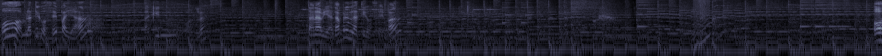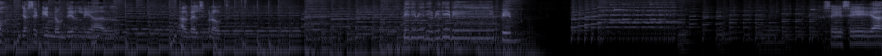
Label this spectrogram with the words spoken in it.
Oh, amb l'Atigo Cepa ja? A quin... Tan aviat aprèn l'Atigo Cepa? Sé quin nom dir-li al... al Bellsprout. Piribiribiribi, pim. Sí, sí, ja,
